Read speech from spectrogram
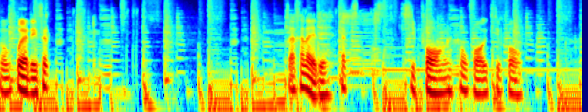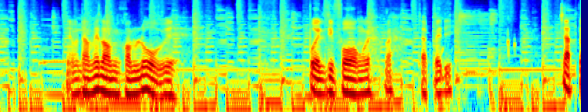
ผมเปิดอีกสัก สักเท่าไหร่ดีสักสิบฟองนะผมขออีกสิบฟองเนี่ยมันทำให้เรามีความโลภเว้ย เปิดสิบฟองเว้ยมาจัดไปดิ จัดไป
